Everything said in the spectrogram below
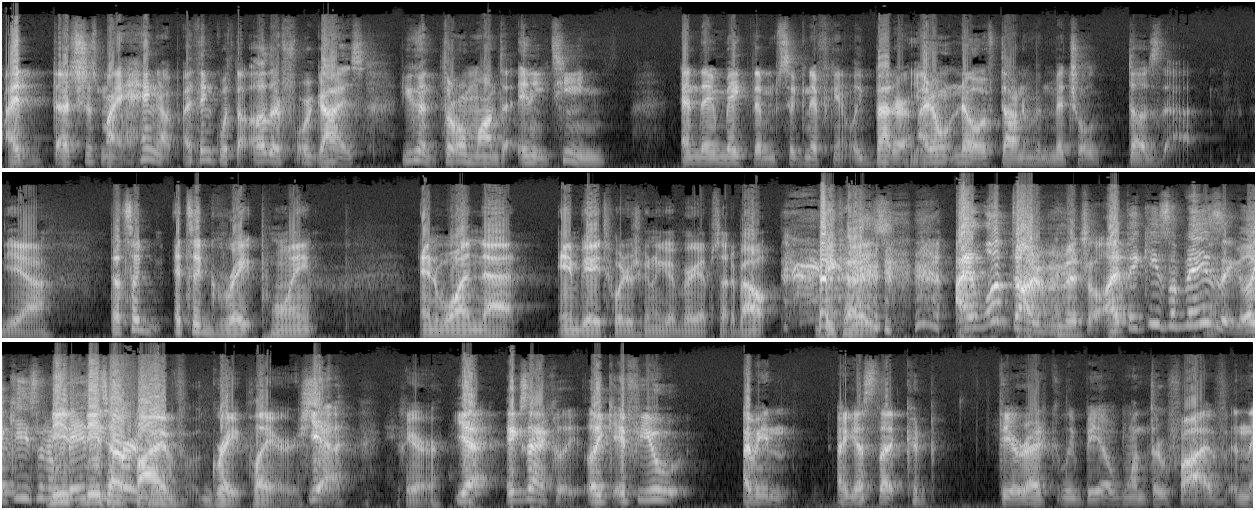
I that's just my hangup. I think with the other four guys, you can throw them onto any team, and they make them significantly better. Yeah. I don't know if Donovan Mitchell does that. Yeah, that's a it's a great point, and one that NBA Twitter is going to get very upset about because I love Donovan Mitchell. I think he's amazing. Like he's an these, amazing. these are person. five great players. Yeah, here. yeah, exactly. Like if you, I mean, I guess that could theoretically be a one through five, and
